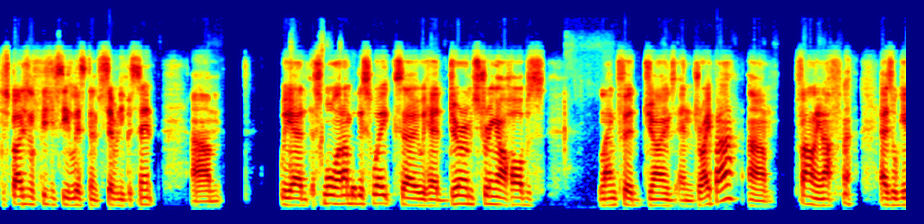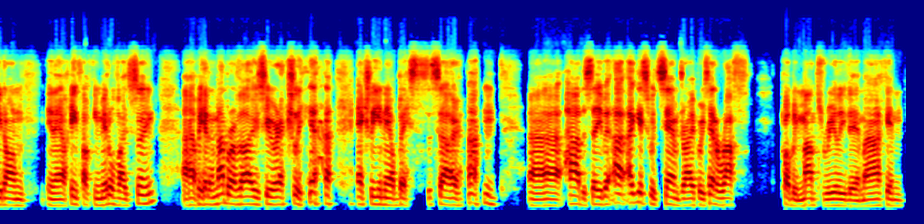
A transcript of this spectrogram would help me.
disposal efficiency less than seventy percent. Um, we had a smaller number this week, so we had Durham, Stringer, Hobbs, Langford, Jones, and Draper. Um, funnily enough, as we'll get on in our Heath Hocking medal vote soon, uh, we had a number of those who are actually actually in our best. So um, uh, hard to see, but I, I, guess with Sam Draper, he's had a rough probably month really there, Mark, and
